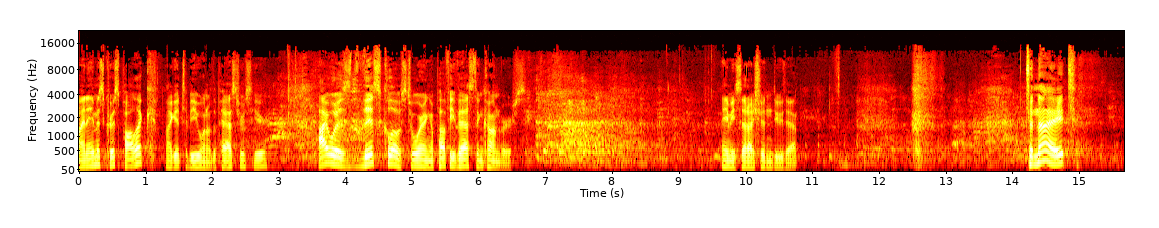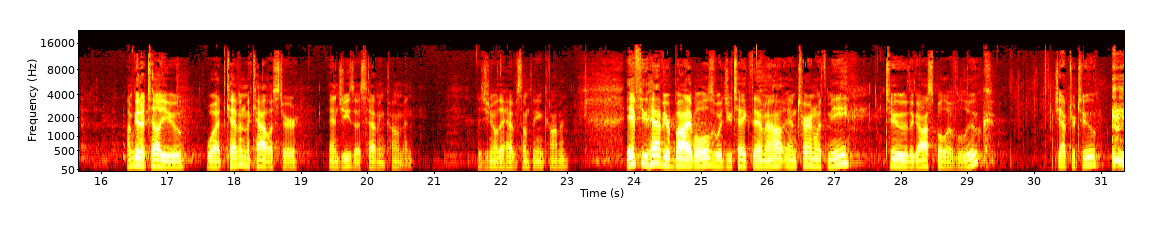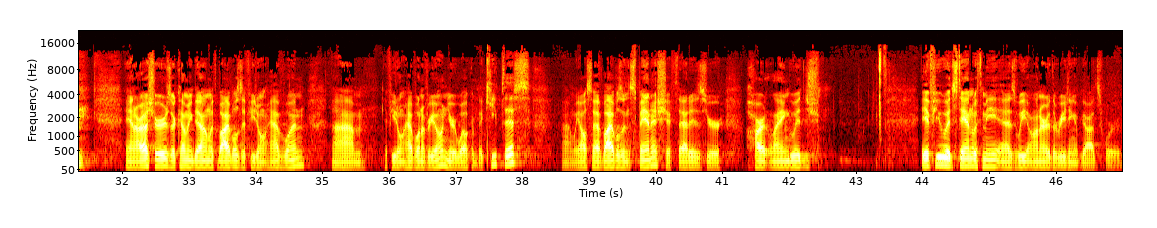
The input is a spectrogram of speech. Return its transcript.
My name is Chris Pollock. I get to be one of the pastors here. I was this close to wearing a puffy vest and Converse. Amy said I shouldn't do that. Tonight, I'm going to tell you what Kevin McAllister and Jesus have in common. Did you know they have something in common? If you have your Bibles, would you take them out and turn with me to the Gospel of Luke, chapter 2? and our ushers are coming down with Bibles if you don't have one. Um, if you don't have one of your own, you're welcome to keep this. Um, we also have Bibles in Spanish if that is your heart language. If you would stand with me as we honor the reading of God's Word.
